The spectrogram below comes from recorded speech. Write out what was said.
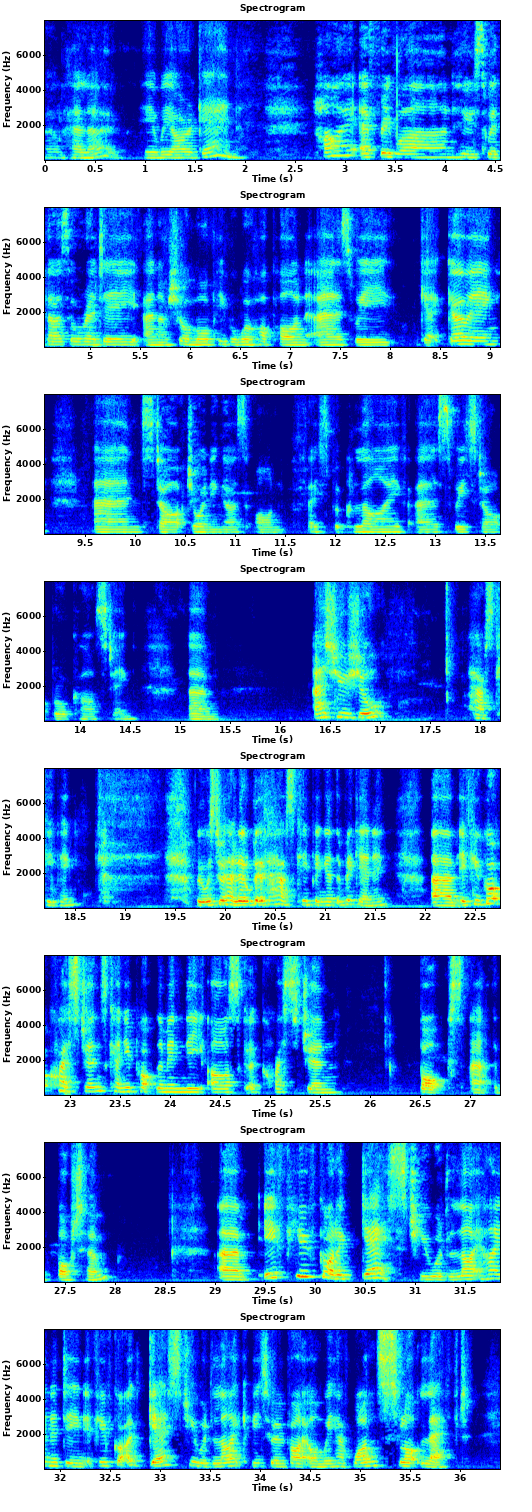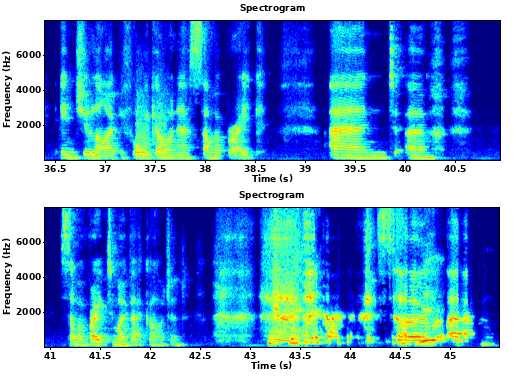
Well, hello. Here we are again. Hi, everyone who's with us already. And I'm sure more people will hop on as we get going and start joining us on Facebook Live as we start broadcasting. Um, as usual, housekeeping. we always do a little bit of housekeeping at the beginning. Um, if you've got questions, can you pop them in the ask a question box at the bottom? Um, if you've got a guest you would like, hi Nadine, if you've got a guest you would like me to invite on, we have one slot left in July before we go on our summer break. And um, summer break to my back garden. so, um,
